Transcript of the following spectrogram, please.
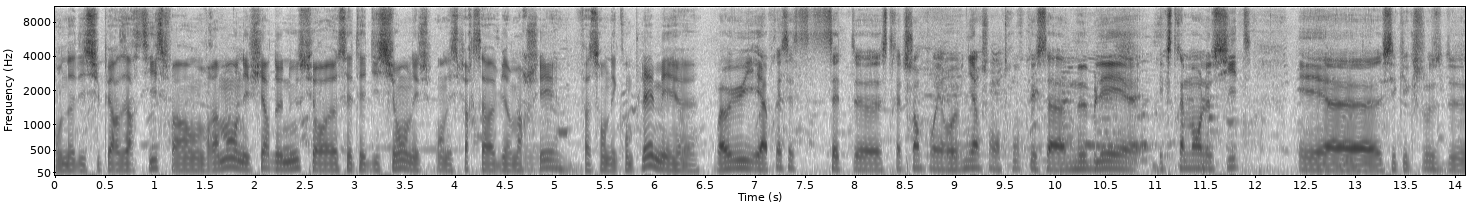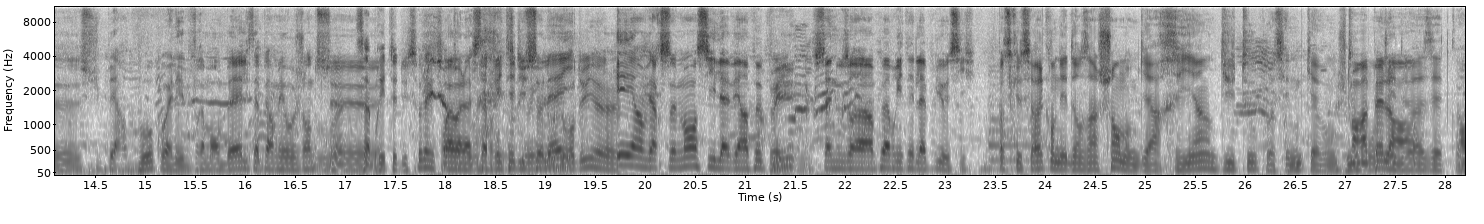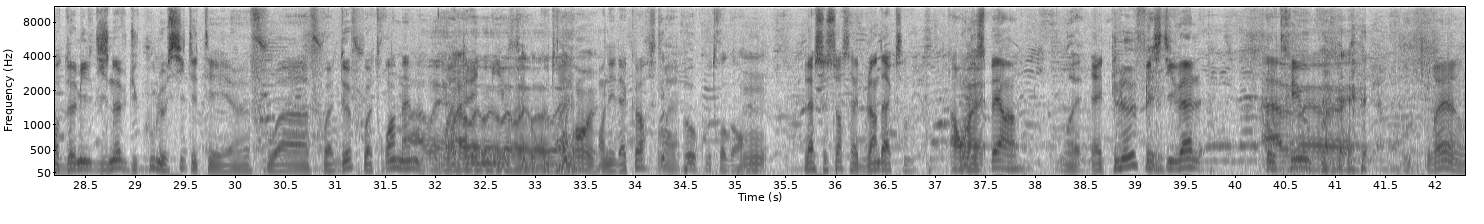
On a des super artistes. Enfin, vraiment, on est fiers de nous sur euh, cette édition. On, espère que ça va bien marcher. De toute façon, on est complet, mais euh, Ouais, oui, et après cette, euh, stretch lamp, pour y revenir, on trouve que ça a meublé extrêmement le site. Et euh, c'est quelque chose de super beau, quoi. Elle est vraiment belle, ça permet aux gens de se. S'abriter du soleil. surtout. voilà, s'abriter du soleil. Aujourd'hui, euh, Et inversement, s'il avait un peu plu, ça nous aurait un peu abrité de la pluie aussi. parce que c'est vrai qu'on est dans un champ, donc il n'y a rien du tout. quoi. C'est nous qui avons Je tout me rappelle monté en- de A à Z. quoi. En 2019, du coup, le site était euh, fois, fois 2, fois 3 même. Ah ouais, Ouais, ouais, c'est beaucoup trop grand. ouais. On est d'accord C'était Ouais. beaucoup trop grand. Mm. Là, ce soir, ça va être blindax. Hein. Ah, on Ouais. espère. hein. Ouais. Ça va être le festival au Ah, trio, ouais, quoi. Ouais, ouais.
